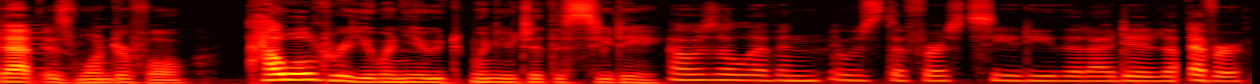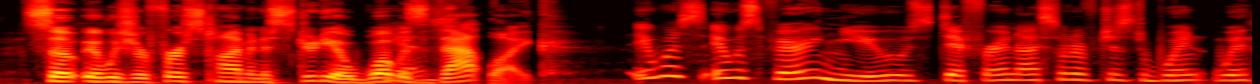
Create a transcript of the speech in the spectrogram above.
That is wonderful. How old were you when you when you did the CD? I was 11. It was the first CD that I did ever. So it was your first time in a studio. What was that like? It was it was very new. It was different. I sort of just went with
